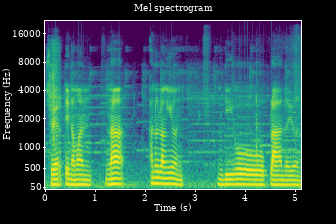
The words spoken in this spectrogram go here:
Swerte naman na ano lang yun. Hindi ko plano yun.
